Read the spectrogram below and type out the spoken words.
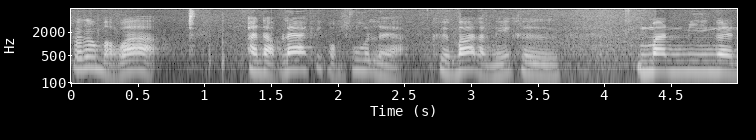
ก็ต้องบอกว่าอันดับแรกที่ผมพูดเลยอะคือบ้านหลังนี้คือ มันมีเงิน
